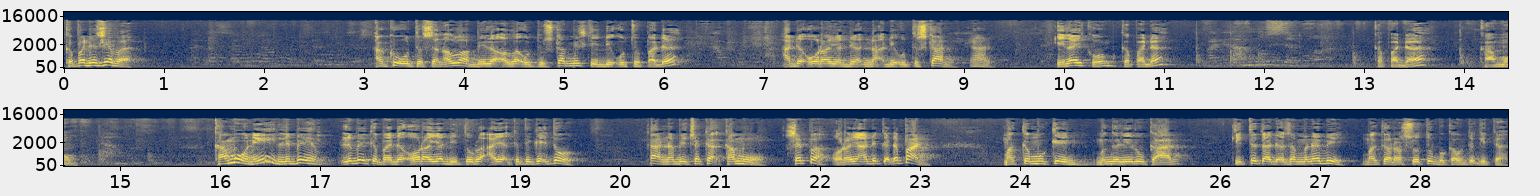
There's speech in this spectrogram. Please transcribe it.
Kepada siapa? Aku utusan Allah. Bila Allah utuskan mesti diutus pada ada orang yang dia nak diutuskan, kan? Ilaikum kepada kepada kamu. Kamu ni lebih lebih kepada orang yang diturut ayat ketika itu. Kan Nabi cakap kamu. Siapa? Orang yang ada kat depan. Maka mungkin mengelirukan kita tak ada zaman Nabi. Maka Rasul tu bukan untuk kita.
